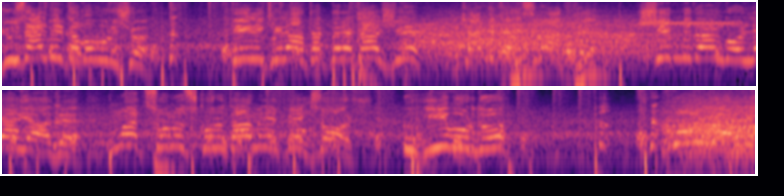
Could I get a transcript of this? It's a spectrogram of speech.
Güzel bir kafa vuruşu. Tehlikeli ataklara karşı kendi kalesine attı. Şimdiden goller yağdı. Maç sonu skoru tahmin etmek zor. İyi vurdu. Gol geldi!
